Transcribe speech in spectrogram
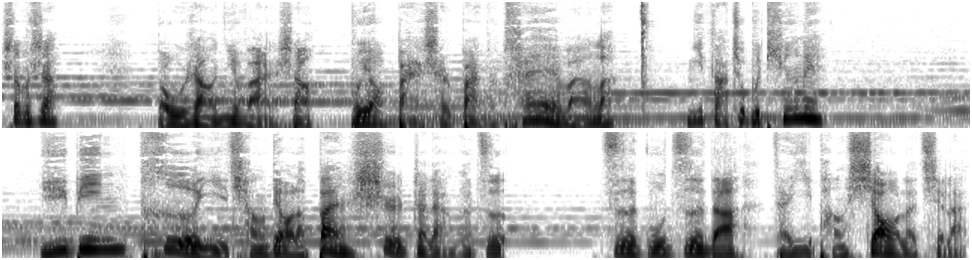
是不是？都让你晚上不要办事办得太晚了，你咋就不听呢？”于斌特意强调了“办事”这两个字，自顾自的在一旁笑了起来。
